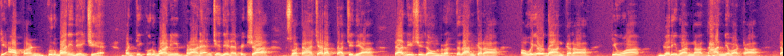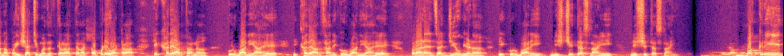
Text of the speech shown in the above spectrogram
की आपण कुर्बानी द्यायची आहे. पण ती कुर्बानी प्राण्यांची देण्यापेक्षा स्वतःच्या रक्ताची द्या. त्या दिवशी जाऊन रक्तदान करा अवयव दान करा किंवा गरिबांना धान्य वाटा त्यांना पैशाची मदत करा त्यांना कपडे वाटा हे खऱ्या अर्थानं कुर्बानी आहे. ही खऱ्या अर्थाने कुर्बानी आहे. प्राण्यांचा जीव घेणं ही कुर्बानी निश्चितच नाही निश्चितच नाही. बकरी ईद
